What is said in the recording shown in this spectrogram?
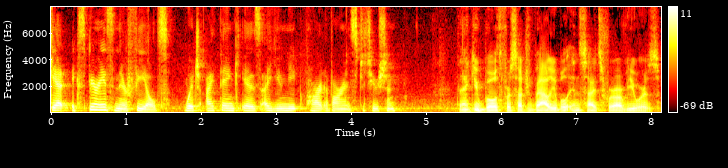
get experience in their fields which I think is a unique part of our institution. Thank you both for such valuable insights for our viewers.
